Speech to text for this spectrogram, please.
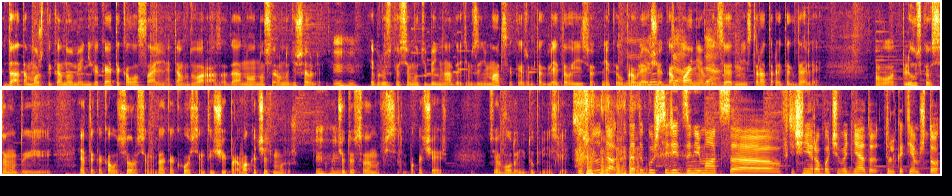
да, там может экономия не какая-то колоссальная, там в два раза, да, но оно все равно дешевле. Мгм. И плюс ко всему тебе не надо этим заниматься, скажем так, для этого есть вот некая управляющая Ну да, компания да. в лице администратора и так далее. Вот. Плюс ко всему, ты это как аутсорсинг, да, как хостинг, ты еще и права качать можешь. А что ты в своем офисе там покачаешь? Тебе воду не ту принесли. Слушай, ну да, когда ты будешь сидеть заниматься в течение рабочего дня только тем, что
